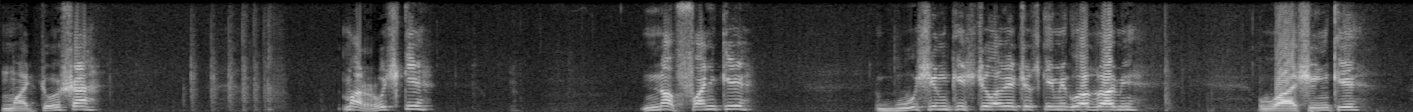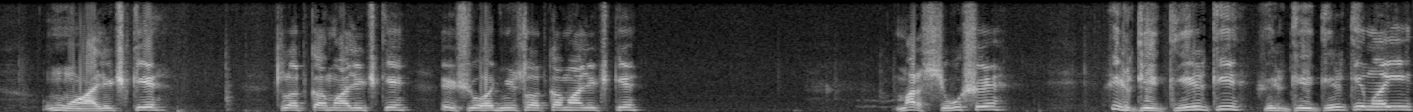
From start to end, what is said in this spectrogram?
Матюша. Маруськи. Нафаньки. Бусинки с человеческими глазами. Васеньки. Малечки. Сладкомалечки. Еще одни сладкомалечки. Марсюши. Фильки-кильки, фильки-кильки мои,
